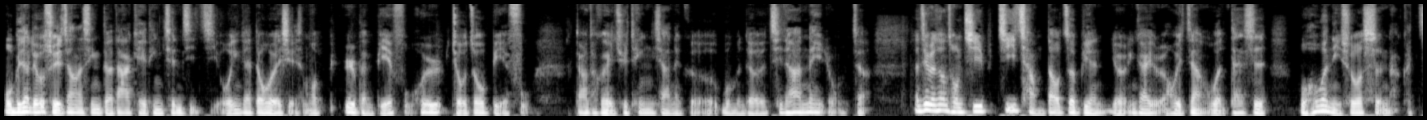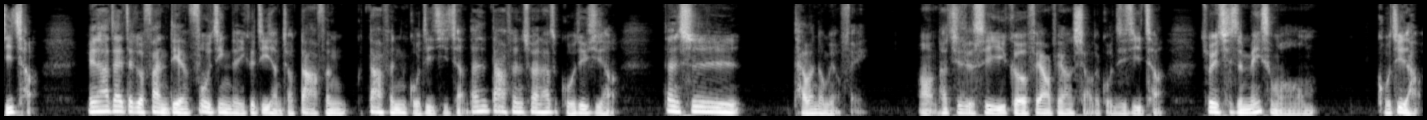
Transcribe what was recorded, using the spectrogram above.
我比较流水账的心得，大家可以听前几集，我应该都会写什么日本别府或者九州别府。大家都可以去听一下那个我们的其他内容，这样。那基本上从机机场到这边，有应该有人会这样问，但是我会问你说是哪个机场？因为他在这个饭店附近的一个机场叫大分大分国际机场，但是大分虽然它是国际机场，但是台湾都没有飞啊，它其实是一个非常非常小的国际机场，所以其实没什么国际航，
